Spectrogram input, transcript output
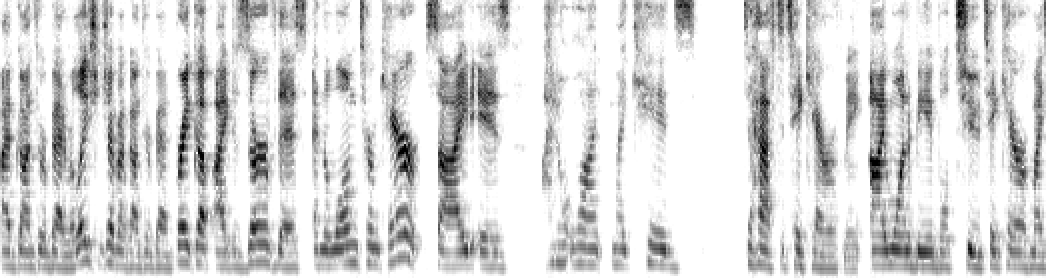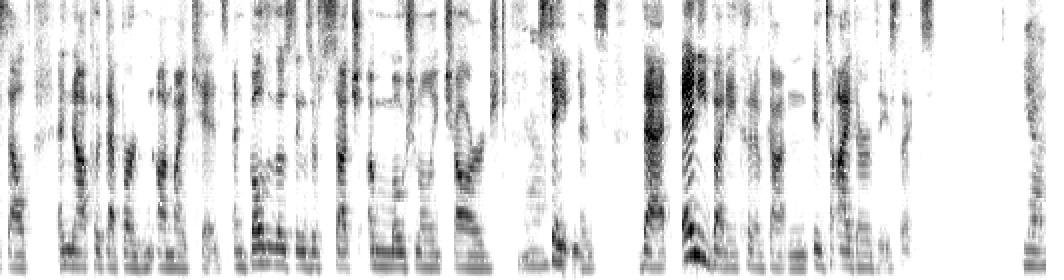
I've gone through a bad relationship, I've gone through a bad breakup, I deserve this. And the long-term care side is I don't want my kids to have to take care of me. I want to be able to take care of myself and not put that burden on my kids. And both of those things are such emotionally charged yeah. statements that anybody could have gotten into either of these things. Yeah,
